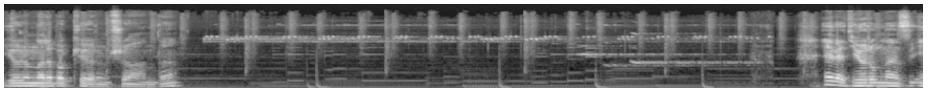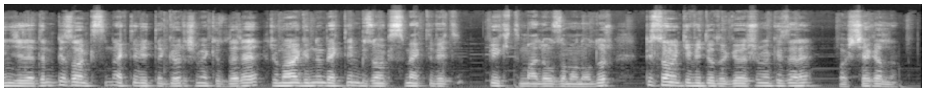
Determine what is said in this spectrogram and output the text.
yorumlara bakıyorum şu anda. Evet yorumlarınızı inceledim. Bir sonraki Smack Tweet'te görüşmek üzere. Cuma günü bekleyin bir sonraki Smack Tweet büyük ihtimalle o zaman olur. Bir sonraki videoda görüşmek üzere. Hoşçakalın.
